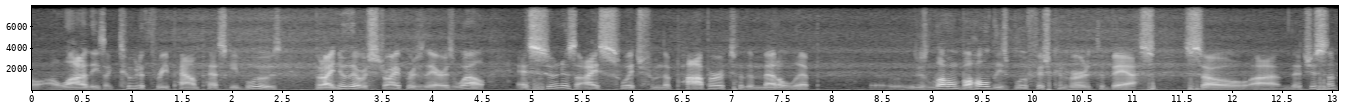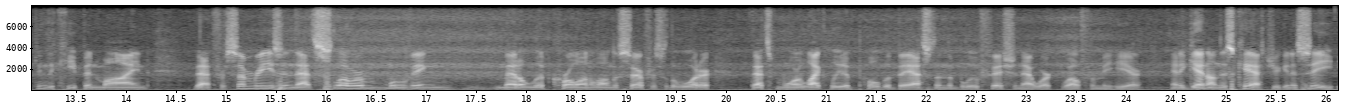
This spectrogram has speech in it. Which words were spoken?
a lot of these like two to three pound pesky blues, but I knew there were stripers there as well. As soon as I switch from the popper to the metal lip, just lo and behold, these bluefish converted to bass. So uh, that's just something to keep in mind. That for some reason, that slower moving metal lip crawling along the surface of the water, that's more likely to pull the bass than the bluefish, and that worked well for me here. And again, on this cast, you're going to see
